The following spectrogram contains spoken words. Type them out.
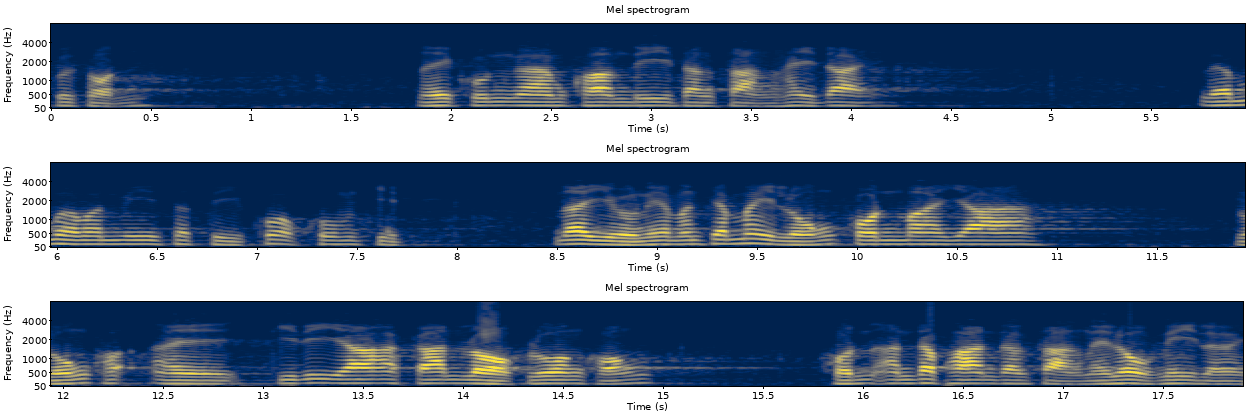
กุศล ในคุณงามความดีต่าง ๆให้ได้ แล้วเมื่อมันมีสติควบคุมจิต ได้อยู่เนี่ย มันจะไม่หลงกลมายา หลงไอ้กิริยาอาการหลอกลวงของคนอันธพาลต่าง ๆ ในโลกนี้เลย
